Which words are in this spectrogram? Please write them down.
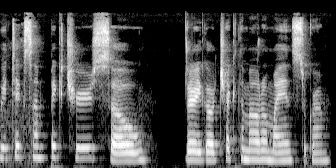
We took some pictures, so there you go. Check them out on my Instagram.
